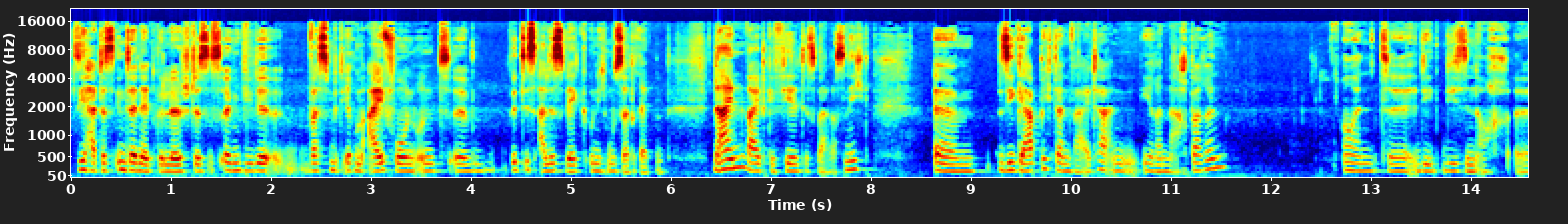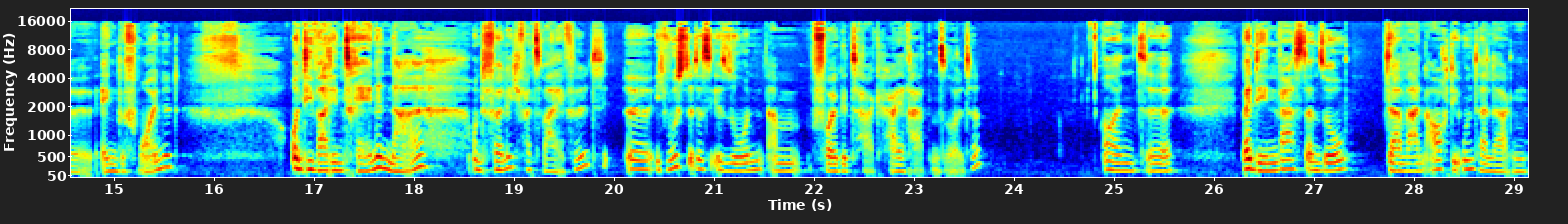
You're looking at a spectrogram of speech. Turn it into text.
Sie hat das Internet gelöscht, es ist irgendwie was mit ihrem iPhone und ähm, ist alles weg und ich muss das retten. Nein, weit gefehlt, das war es nicht. Ähm, sie gab mich dann weiter an ihre Nachbarin, und äh, die, die sind auch äh, eng befreundet. Und die war den Tränen nahe und völlig verzweifelt. Äh, ich wusste, dass ihr Sohn am Folgetag heiraten sollte. Und äh, bei denen war es dann so, da waren auch die Unterlagen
